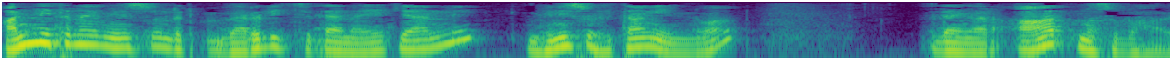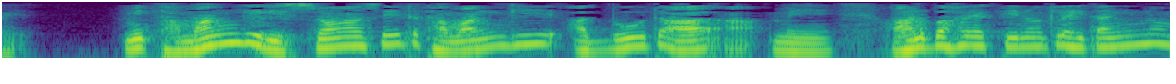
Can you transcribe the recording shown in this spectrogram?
අන්න එතනයි මිනිස්සුන්ට වැරදිච්ච තැන. ඒ කියන්නේ මිනිස්සු හිතන් ඉන්නවා දැන් අර ආත්ම ස්වභාවය මේ තමන්ගේ විශ්වාසයට තමන්ගේ අද්භූත මේ ආනුභාවයක් තියෙනවා කියලා හිතන් ඉන්නවා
